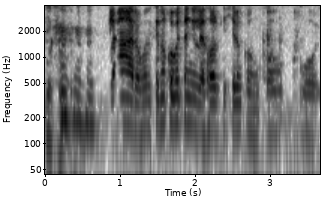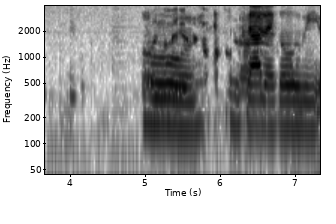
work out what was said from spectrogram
claro bueno, que no cometan el error que hicieron con Cowboy no no se habla de Cowboy.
